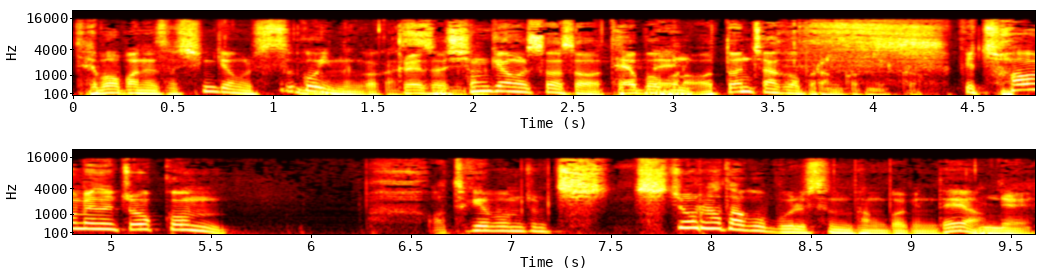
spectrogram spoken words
대법원에서 신경을 쓰고 있는 것 같습니다. 음. 그래서 신경을 써서 대법원은 네. 어떤 작업을 한 겁니까? 그 처음에는 조금 어떻게 보면 좀 치, 치졸하다고 보일 수 있는 방법인데요. 네.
